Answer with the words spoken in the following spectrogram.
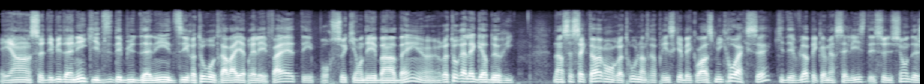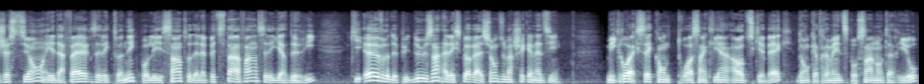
Et en ce début d'année, qui dit début d'année, dit retour au travail après les fêtes, et pour ceux qui ont des bambins, un retour à la garderie. Dans ce secteur, on retrouve l'entreprise québécoise Microaccès, qui développe et commercialise des solutions de gestion et d'affaires électroniques pour les centres de la petite enfance et les garderies, qui œuvre depuis deux ans à l'exploration du marché canadien. Microaccès compte 300 clients hors du Québec, dont 90% en Ontario,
